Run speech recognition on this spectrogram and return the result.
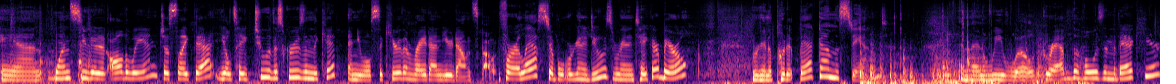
And once you get it all the way in, just like that, you'll take two of the screws in the kit and you will secure them right onto your downspout. For our last step, what we're gonna do is we're gonna take our barrel, we're gonna put it back on the stand, and then we will grab the hose in the back here,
